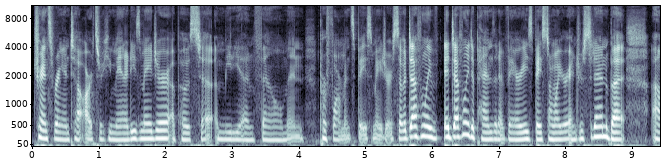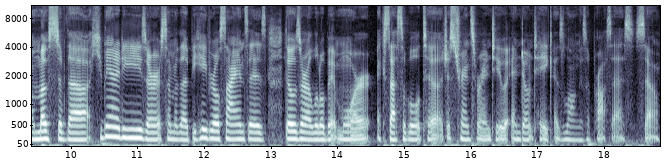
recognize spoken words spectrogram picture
transferring into arts or humanities major opposed to a media and film and performance based major. So it definitely it definitely depends and it varies based on what you're interested in but um, most of the humanities or some of the behavioral sciences those are a little bit more accessible to just transfer into and don't take as long as a process. So.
